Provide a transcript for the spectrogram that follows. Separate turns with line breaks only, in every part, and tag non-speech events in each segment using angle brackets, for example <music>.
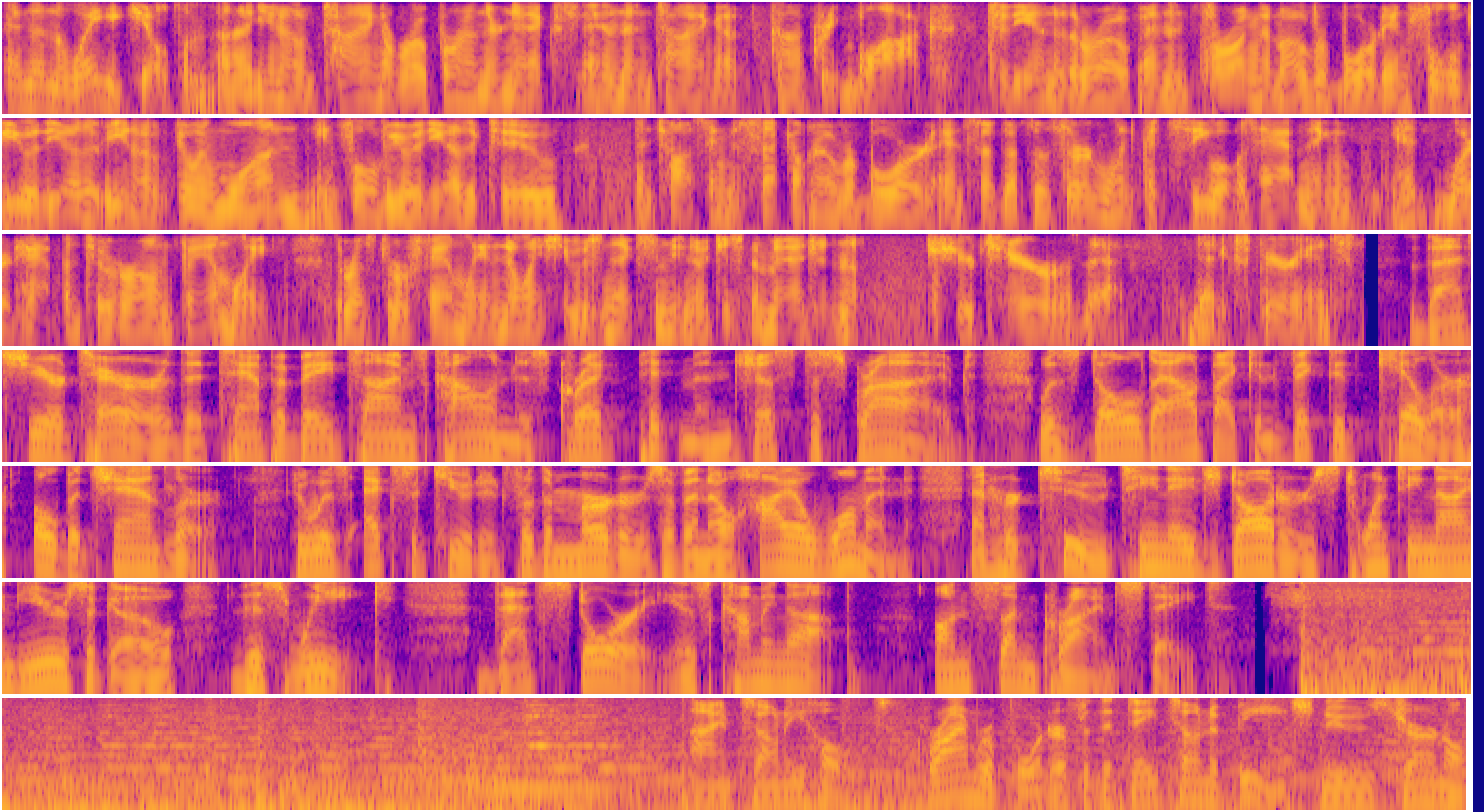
and then the way he killed them, uh, you know, tying a rope around their necks and then tying a concrete block to the end of the rope and then throwing them overboard in full view of the other, you know, doing one in full view of the other two and tossing the second one overboard. And so the, the third one could see what was happening, had, what had happened to her own family, the rest of her family, and knowing she was next to me, you know, just imagine the sheer terror of that, that experience.
That sheer terror that Tampa Bay Times columnist Craig Pittman just described was doled out by convicted killer Oba Chandler, who was executed for the murders of an Ohio woman and her two teenage daughters 29 years ago this week. That story is coming up on Sun Crime State. I'm Tony Holt, crime reporter for the Daytona Beach News Journal.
